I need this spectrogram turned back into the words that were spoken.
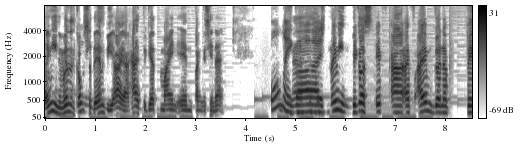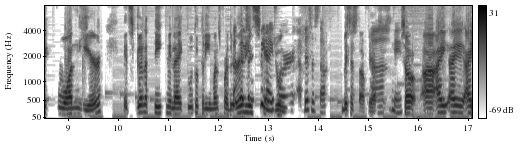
I mean, when it comes to the NBI, I had to get mine in Pangasinan. Oh my Yeah. god. I mean, because if uh, if I'm gonna pick one here, it's gonna take me like two to three months for the But what's earliest NBI schedule for? Uh, Business stuff. business stuff. Yeah. Ah, okay. So uh, I, I I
